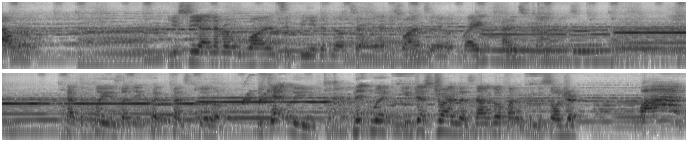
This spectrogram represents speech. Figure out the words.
Laudo. You see, I never wanted to be in the military. I just wanted to write fantasy novels. Captain, please, let me quit Prince Pluto. You can't leave. Nitwit, you just joined us. Now go find the soldier. What?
